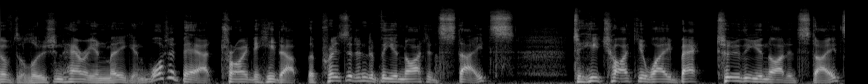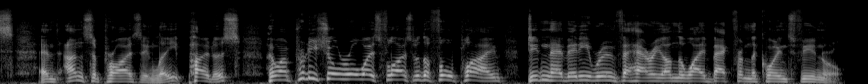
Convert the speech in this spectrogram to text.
of delusion, Harry and Meghan, what about trying to hit up the President of the United States to hitchhike your way back to the United States? And unsurprisingly, POTUS, who I'm pretty sure always flies with a full plane, didn't have any room for Harry on the way back from the Queen's funeral.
